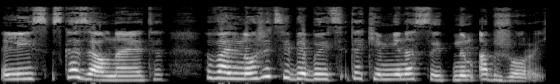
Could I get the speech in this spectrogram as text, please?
Лис сказал на это, «Вольно же тебе быть таким ненасытным обжорой».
